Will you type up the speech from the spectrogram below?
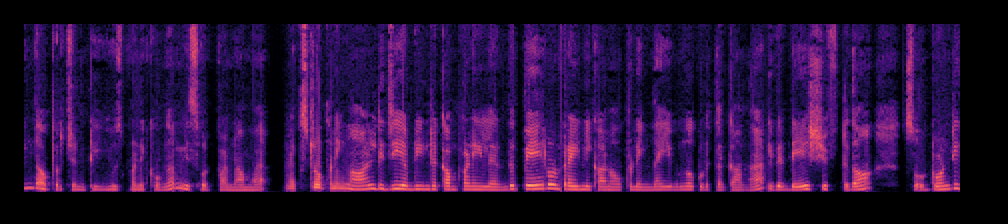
இந்த ஆப்பர்ச்சுனிட்டி யூஸ் பண்ணிக்கோங்க மிஸ் அவுட் பண்ணாம. நெக்ஸ்ட் ஓப்பனிங் ஆல்டிஜி அப்படின்ற கம்பெனில இருந்து பேரோல் ட்ரைனிக்கான ஓப்பனிங் தான் இவங்க கொடுத்துருக்காங்க. இது டே ஷிஃப்ட் தான். ஸோ டுவெண்ட்டி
